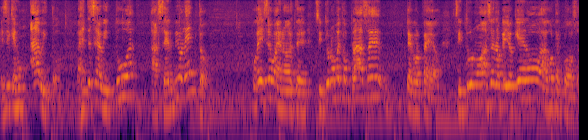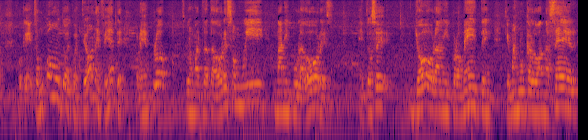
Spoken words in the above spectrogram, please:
Es decir, que es un hábito. La gente se habitúa a ser violento. Porque dice, bueno, este, si tú no me complaces, te golpeo. Si tú no haces lo que yo quiero, hago otra cosa. Porque son un conjunto de cuestiones, fíjate. Por ejemplo, los maltratadores son muy manipuladores. Entonces lloran y prometen que más nunca lo van a hacer,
